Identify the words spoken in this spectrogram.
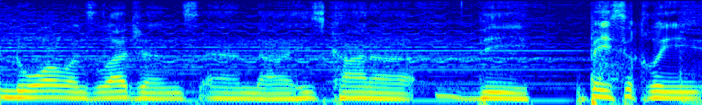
New Orleans legends, and uh, he's kind of the basically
